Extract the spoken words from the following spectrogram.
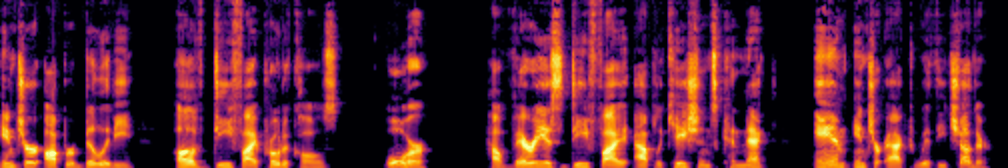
interoperability of DeFi protocols or how various DeFi applications connect and interact with each other.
